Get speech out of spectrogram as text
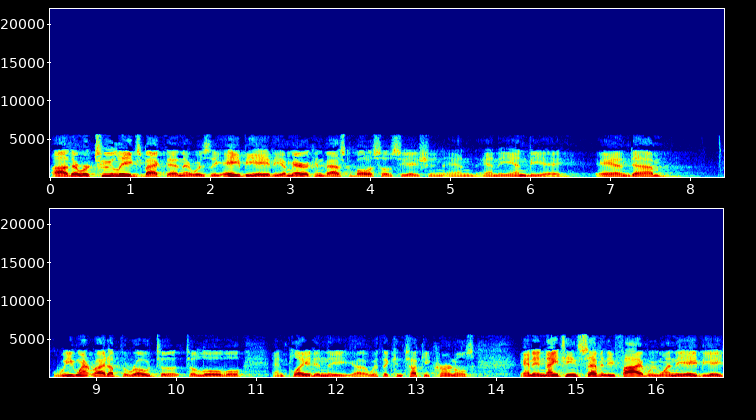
uh, there were two leagues back then. There was the ABA, the American Basketball Association, and and the NBA. And um, we went right up the road to, to Louisville and played in the uh, with the Kentucky Colonels. And in 1975, we won the ABA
